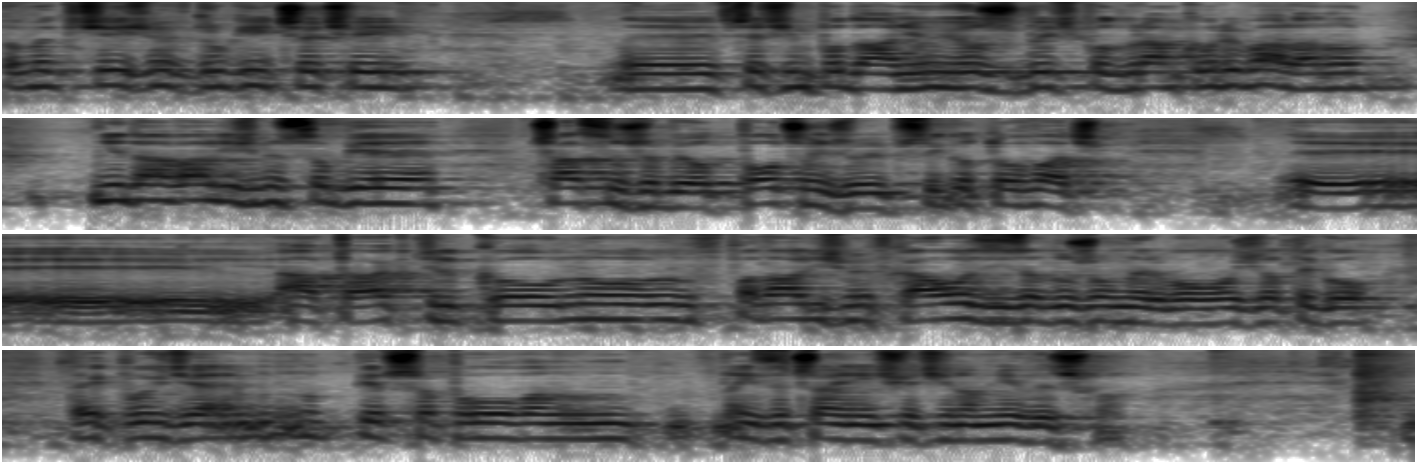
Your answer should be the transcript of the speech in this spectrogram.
to my chcieliśmy w drugiej, trzeciej, yy, w trzecim podaniu już być pod bramką rywala. No, nie dawaliśmy sobie czasu, żeby odpocząć, żeby przygotować yy, atak, tylko no, wpadaliśmy w chaos i za dużą nerwowość, dlatego, tak jak powiedziałem, no, pierwsza połowa no, najzwyczajniej w świecie nam nie wyszła. E,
